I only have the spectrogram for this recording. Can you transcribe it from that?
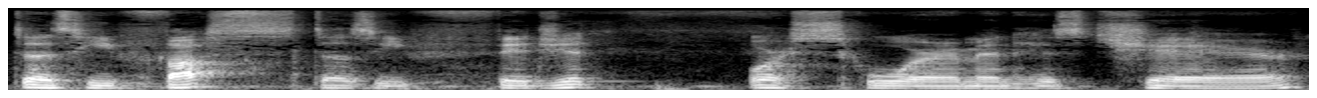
Does he fuss? Does he fidget? Or squirm in his chair?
